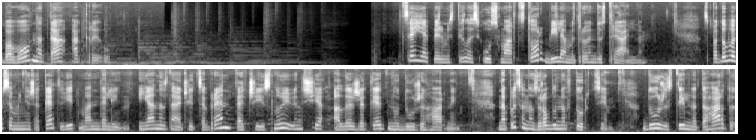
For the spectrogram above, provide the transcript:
бавовна та акрил. Це я перемістилась у Smart Store біля метро Індустріальна. Сподобався мені жакет від. І я не знаю, чи це бренд та чи існує він ще, але жакет ну дуже гарний. Написано зроблено в Турції. Дуже стильно та гарно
